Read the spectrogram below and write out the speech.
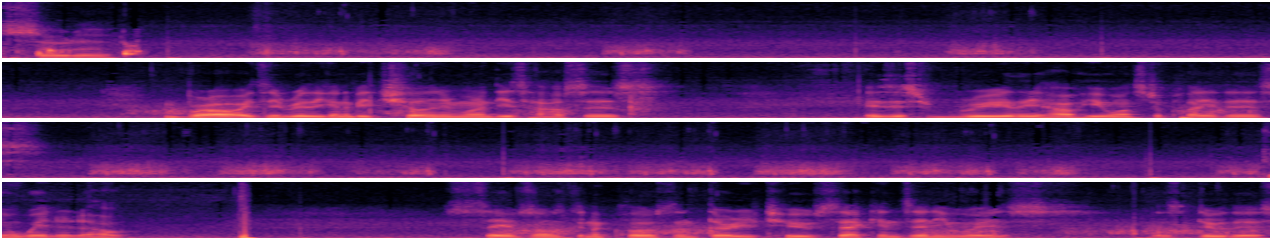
Soda. Bro, is he really gonna be chilling in one of these houses? Is this really how he wants to play this? Can wait it out. Safe zone's gonna close in 32 seconds anyways. Let's do this.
